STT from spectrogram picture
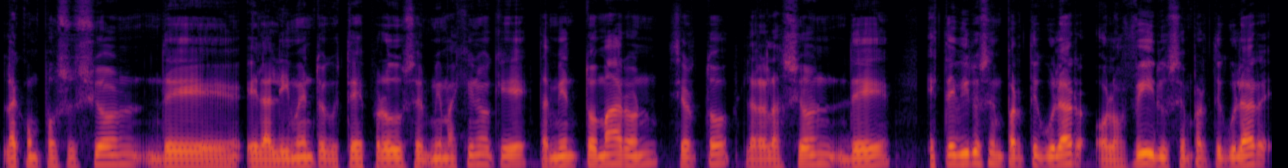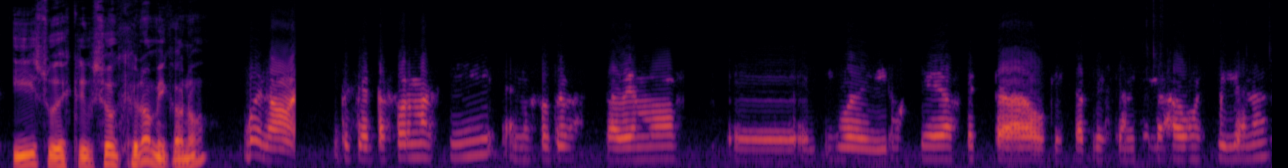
la composición del el alimento que ustedes producen, me imagino que también tomaron, ¿cierto?, la relación de este virus en particular o los virus en particular y su descripción genómica, ¿no? Bueno, de cierta forma sí, nosotros sabemos eh, el tipo de virus que afecta o que está presente en las aguas chilenas.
